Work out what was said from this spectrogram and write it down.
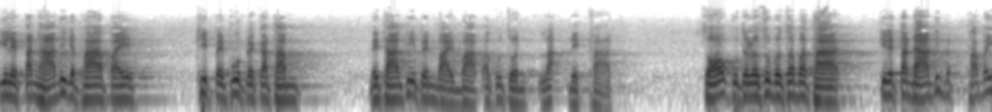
กิเลสตัณหาที่จะพาไปคิดไปพูดไปกระทำในทางที่เป็นบ่ายบาปอกุศลละเด็ดขาดสองกุศลสุปสัมปทากิเลสตัณหาที่ทำให้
